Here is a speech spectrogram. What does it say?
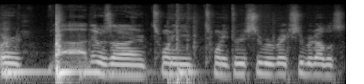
Or uh, that was our 2023 Super Break Super Doubles.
